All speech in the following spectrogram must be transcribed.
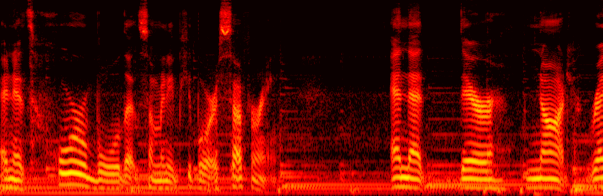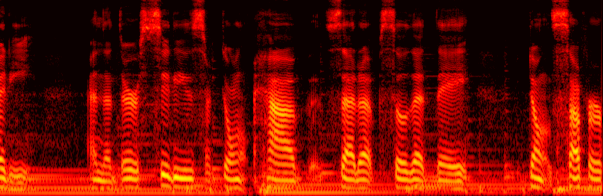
And it's horrible that so many people are suffering and that they're not ready and that their cities don't have set up so that they don't suffer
